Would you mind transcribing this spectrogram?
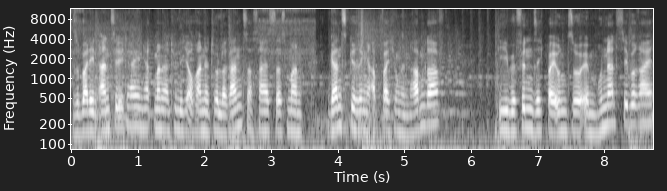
Also bei den Einzelteilen hat man natürlich auch eine Toleranz, das heißt, dass man ganz geringe Abweichungen haben darf. Die befinden sich bei uns so im Hundertstel-Bereich.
